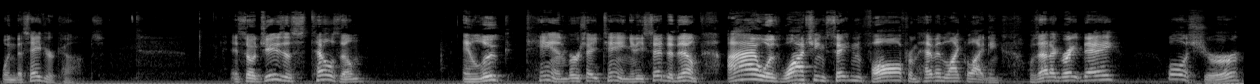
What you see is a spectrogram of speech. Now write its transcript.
when the Savior comes. And so Jesus tells them in Luke 10, verse 18, and he said to them, I was watching Satan fall from heaven like lightning. Was that a great day? Well, sure.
